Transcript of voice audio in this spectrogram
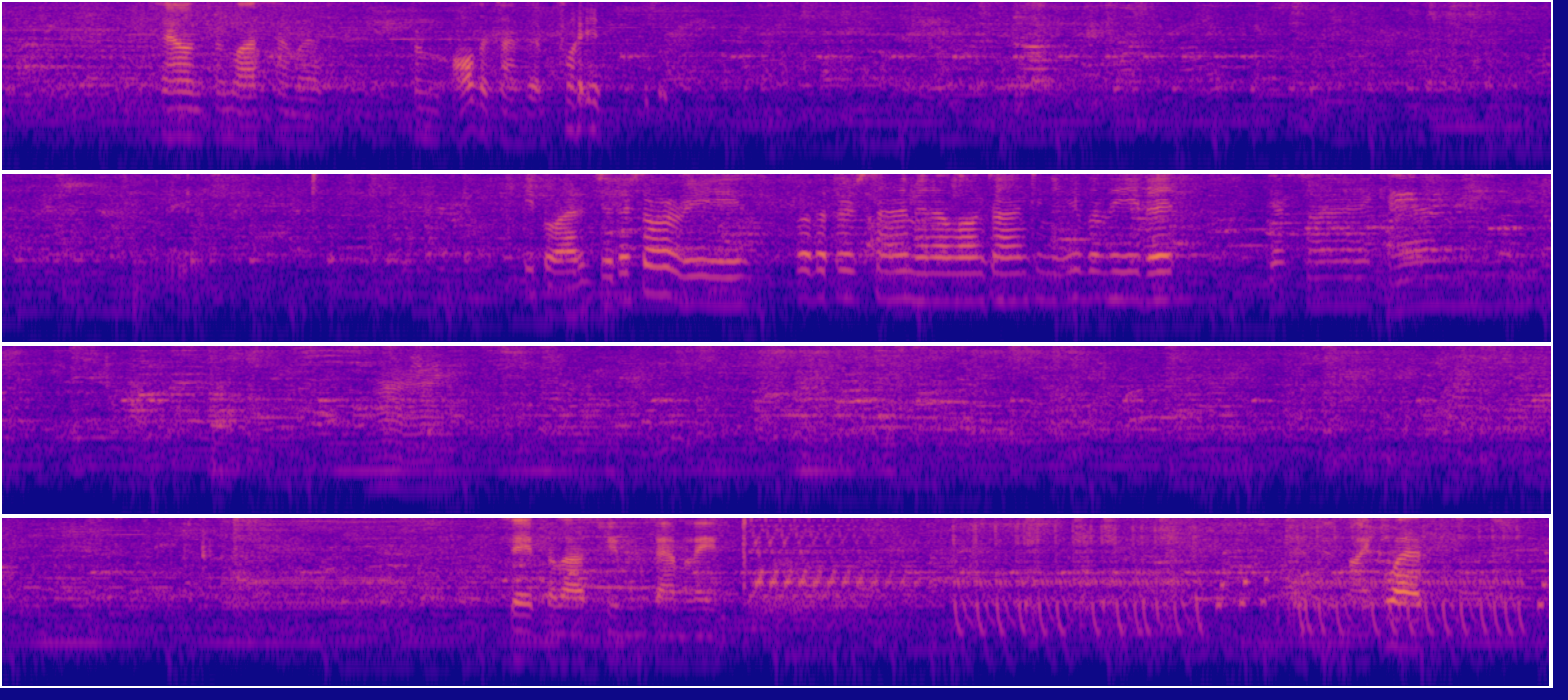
sound from last time I've, from all the times I've played. People added to their stories for the first time in a long time. Can you believe it? Yes, I can. The last human family. This is my quest.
